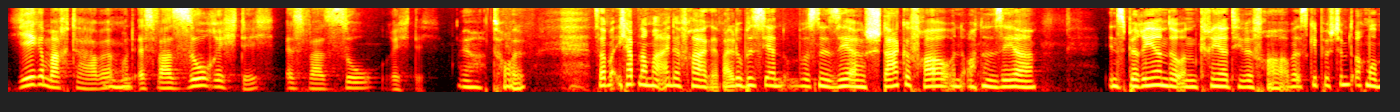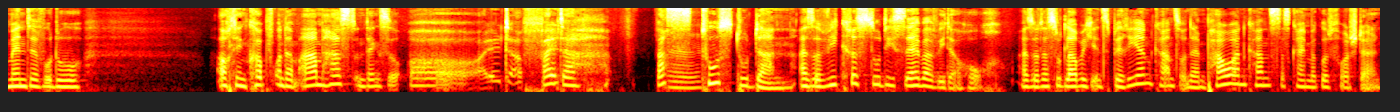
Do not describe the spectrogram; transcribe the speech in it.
je gemacht habe. Und es war so richtig. Es war so richtig. Ja, toll. Sag mal, ich habe noch mal eine Frage, weil du bist ja du bist eine sehr starke Frau und auch eine sehr inspirierende und kreative Frau. Aber es gibt bestimmt auch Momente, wo du auch den Kopf unterm Arm hast und denkst so, oh, alter Falter, was tust du dann? Also wie kriegst du dich selber wieder hoch? Also dass du, glaube ich, inspirieren kannst und empowern kannst, das kann ich mir gut vorstellen.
